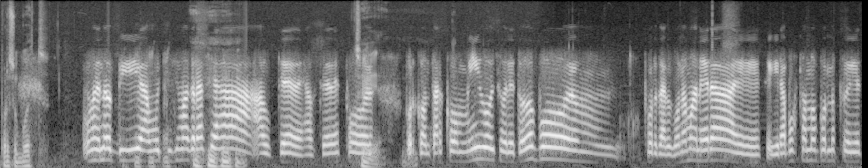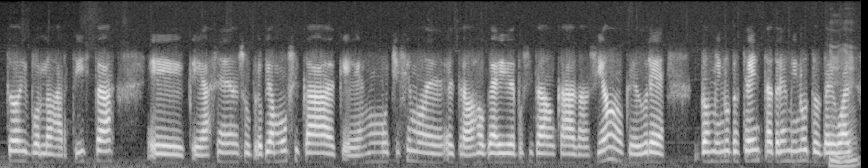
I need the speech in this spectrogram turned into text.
por supuesto. Buenos días, muchísimas gracias a, ustedes, a ustedes por, por contar conmigo y sobre todo por, mm, por de alguna manera eh, seguir apostando por los proyectos y por los artistas eh, que hacen su propia música, que es muchísimo el, trabajo que hay depositado en cada canción, aunque dure dos minutos treinta, tres minutos, da igual.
